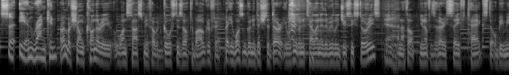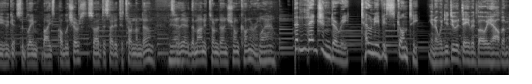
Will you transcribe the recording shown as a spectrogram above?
Sir Ian Rankin. I remember Sean Connery once asked me if I would ghost his autobiography, but he wasn't going to dish the dirt. He wasn't going to tell any of the really juicy stories. Yeah. And I thought, you know, if it's a very safe text, it will be me who gets the blame by his publishers. So I decided to turn them down. Yeah. So there, the man who turned down Sean Connery. Wow. The legendary Tony Visconti. You know, when you do a David Bowie album,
